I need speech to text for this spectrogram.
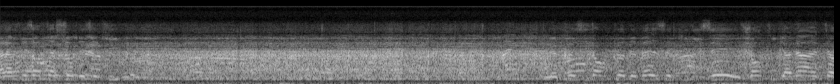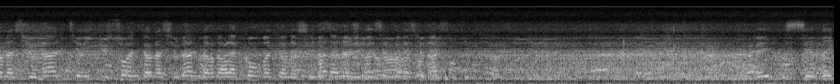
à la présentation des équipes. Le président Claude Baise qui disait Jean Tigana international, Thierry Cusson international, Bernard Lacombe international, Alain Giresse international. Mais c'est vrai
